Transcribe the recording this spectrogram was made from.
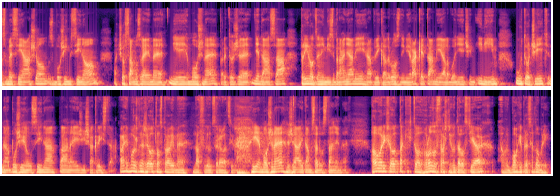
s Mesiášom, s Božím synom, a čo samozrejme nie je možné, pretože nedá sa prirodzenými zbraňami, napríklad rôznymi raketami alebo niečím iným, útočiť na Božieho syna, pána Ježiša Krista. A je možné, že o tom spravíme nasledujúcu reláciu. Je možné, že aj tam sa dostaneme. Hovoríš o takýchto hrozostrašných udalostiach a Boh je predsa dobrý.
